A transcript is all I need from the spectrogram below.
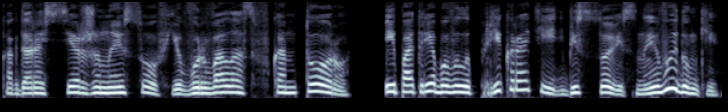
Когда рассерженная Софья ворвалась в контору и потребовала прекратить бессовестные выдумки,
